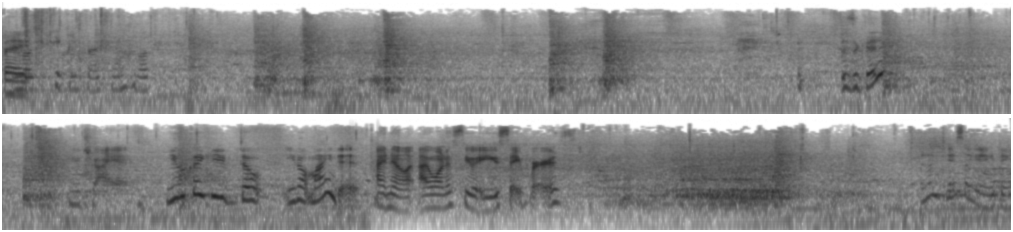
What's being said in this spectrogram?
but Most picky person. Look. is it good? You try it. You look like you don't, you don't mind it. I know. I want to see what you say first. Doesn't taste like anything.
